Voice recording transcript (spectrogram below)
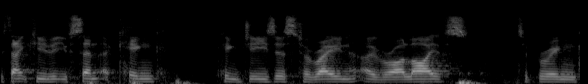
we thank you that you've sent a king, King Jesus, to reign over our lives, to bring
